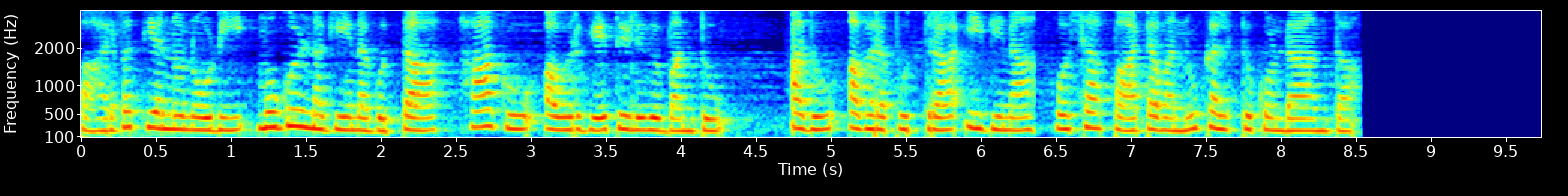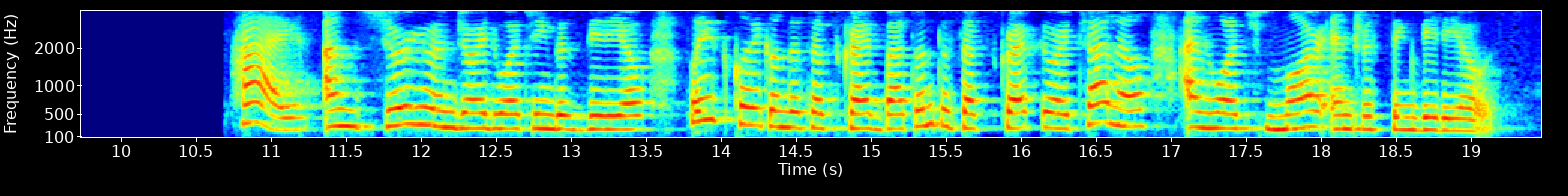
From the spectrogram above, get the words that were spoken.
ಪಾರ್ವತಿಯನ್ನು ನೋಡಿ ಮುಗುಳ್ನಗೆ ನಗುತ್ತಾ ಹಾಗೂ ಅವ್ರಿಗೆ ತಿಳಿದು ಬಂತು. ಅದು ಅವರ ಪುತ್ರ ಈ ದಿನ ಹೊಸ ಪಾಠವನ್ನು ಕಲಿತುಕೊಂಡ ಅಂತ. Hi, I'm sure you enjoyed watching this video. Please click on the subscribe button to subscribe to our channel and watch more interesting videos.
